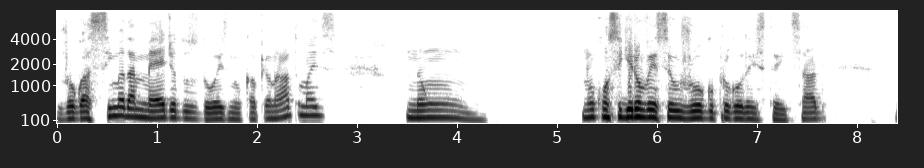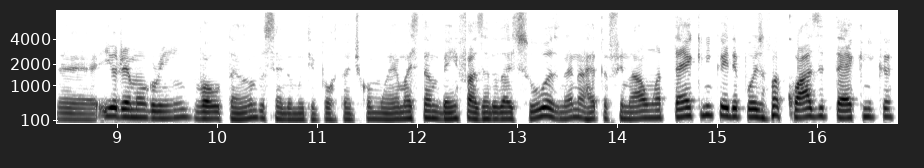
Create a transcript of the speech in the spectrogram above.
jogo acima da média dos dois no campeonato, mas não não conseguiram vencer o jogo para o Golden State, sabe? É, e o Draymond Green voltando, sendo muito importante como é, mas também fazendo das suas, né? Na reta final, uma técnica e depois uma quase técnica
